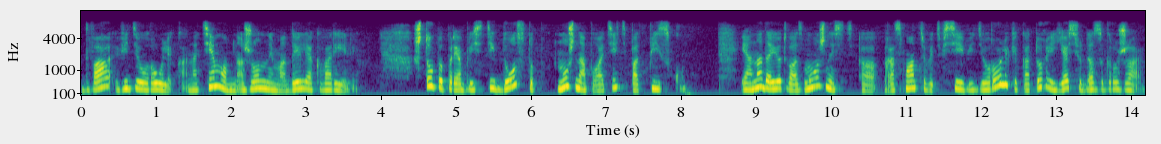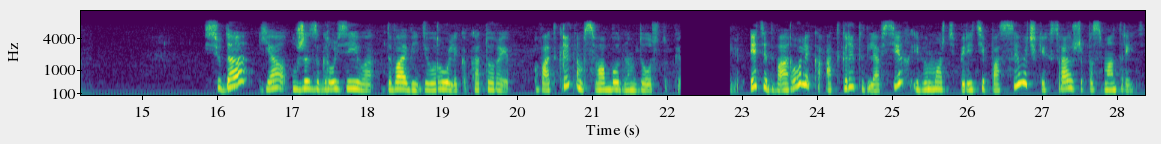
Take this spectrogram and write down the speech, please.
два видеоролика на тему обнаженной модели акварели. Чтобы приобрести доступ, нужно оплатить подписку. И она дает возможность э, просматривать все видеоролики, которые я сюда загружаю. Сюда я уже загрузила два видеоролика, которые в открытом свободном доступе. Эти два ролика открыты для всех, и вы можете перейти по ссылочке их сразу же посмотреть.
